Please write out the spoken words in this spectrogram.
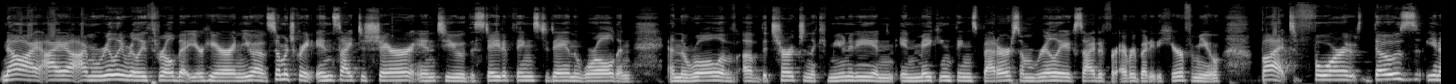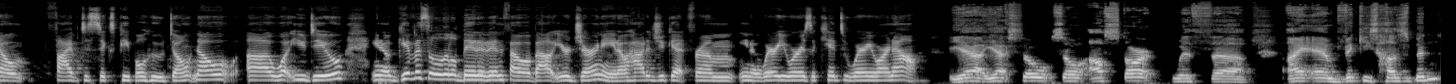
no, I, I, I'm really, really thrilled that you're here and you have so much great insight to share into the state of things today in the world and, and the role of, of the church and the community and in making things better. So I'm really excited for everybody to hear from you. But for those, you know, five to six people who don't know uh, what you do, you know, give us a little bit of info about your journey. You know, how did you get from, you know, where you were as a kid to where you are now? Yeah, yeah. So, so I'll start with uh, I am Vicky's husband.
